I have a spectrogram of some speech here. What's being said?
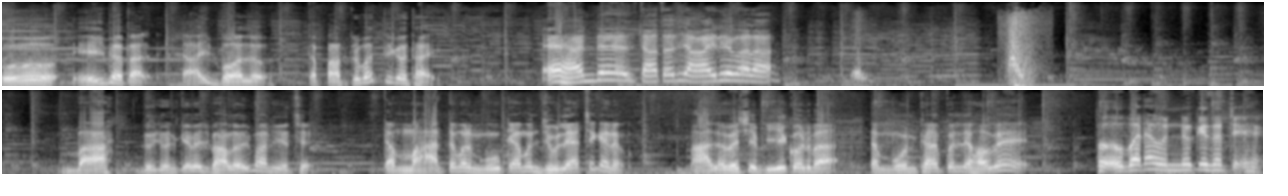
ও এই ব্যাপার তাই বলো তা পাত্রপাত্রী কোথায়? এ হ্যান্ডেল তাড়াতাড়ি আয় রে বাড়া। বাহ দুজনকে বেশ ভালোই মানিয়েছে। তা মা তোমার মুখ এমন ঝুলে আছে কেন? ভালোবেসে বিয়ে করবা তা মন খারাপ করলে হবে? ও বাড়া অন্য কেস আছে।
